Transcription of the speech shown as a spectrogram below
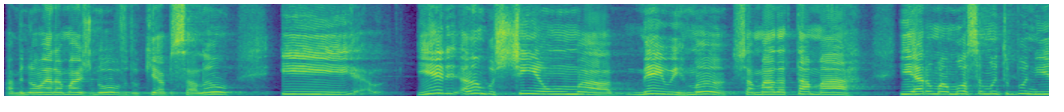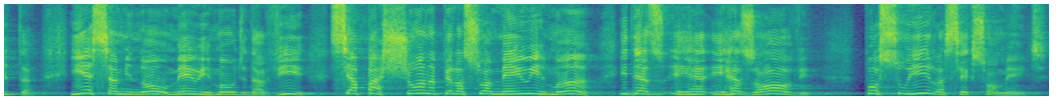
Amnon era mais novo do que Absalão. E, e ele, ambos tinham uma meio-irmã chamada Tamar e era uma moça muito bonita. E esse Aminon, meio-irmão de Davi, se apaixona pela sua meio-irmã e, e, resolve possuí-la sexualmente.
